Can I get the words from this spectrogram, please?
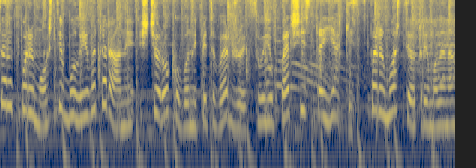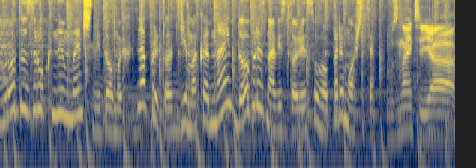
Серед переможців були і ветерани. Щороку вони підтверджують свою першість та якість. Переможці отримали нагороду з рук не менш відомих. Наприклад, Діма Каднай добре знав історію свого переможця. Вы знаете, я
